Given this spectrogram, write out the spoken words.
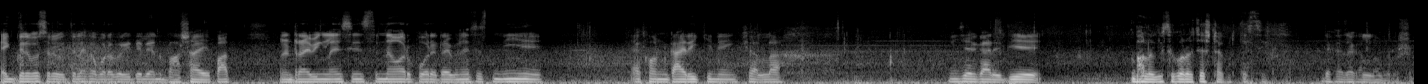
এক দেড় বছরের হইতে লেখাপড়া করে ইতালিয়ান ভাষায় পাত মানে ড্রাইভিং লাইসেন্স নেওয়ার পরে ড্রাইভিং লাইসেন্স নিয়ে এখন গাড়ি কিনে ইনশাল্লাহ নিজের গাড়ি দিয়ে ভালো কিছু করার চেষ্টা করতেছি। দেখা যাক, আল্লাহ ভরসা।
